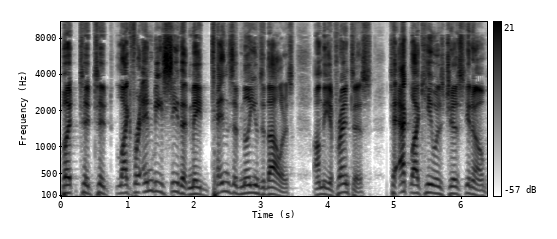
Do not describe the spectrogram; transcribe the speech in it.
but to to like for NBC that made tens of millions of dollars on The Apprentice to act like he was just, you know."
